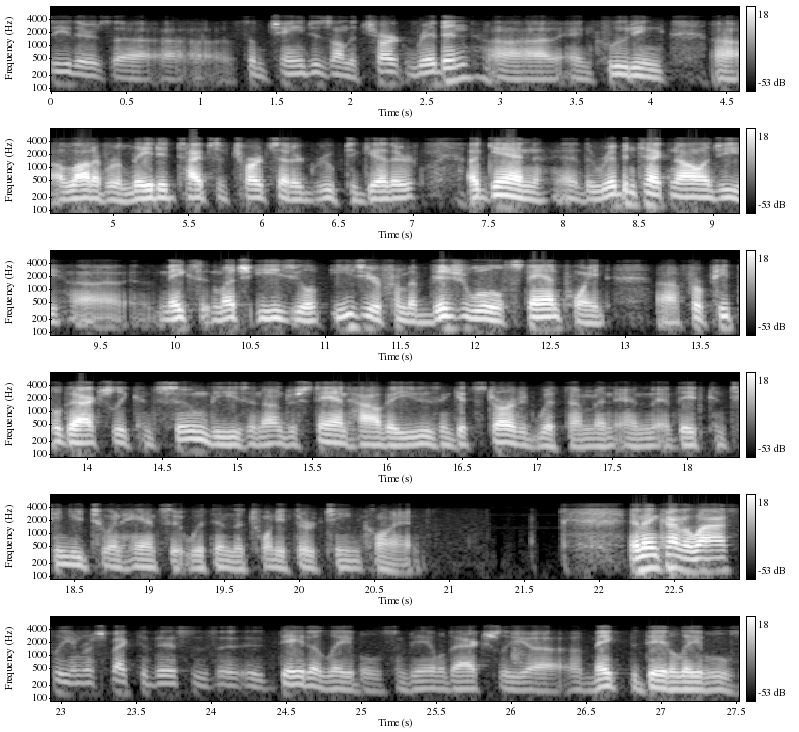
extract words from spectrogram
see there's uh, uh, some changes on the chart ribbon, uh, including uh, a lot of related types of charts that are grouped together. Again, the ribbon technology makes it much easier, easier from a visual standpoint for people to actually consume these and understand how they use and get started with them, and, and they've continued to enhance it within the 2013 client. And then kind of lastly, in respect to this, is, uh, data labels and being able to actually uh, make the data labels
